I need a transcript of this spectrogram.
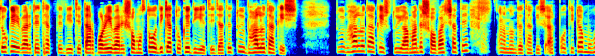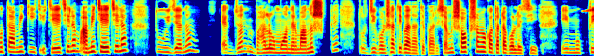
তোকে এই বাড়িতে থাকতে দিয়েছি। তারপরে এই বাড়ির সমস্ত অধিকার তোকে দিয়েছি যাতে তুই ভালো থাকিস। তুই ভালো থাকিস। তুই আমাদের সবার সাথে আনন্দে থাকিস। আর প্রতিটা মুহূর্তে আমি কি চেয়েছিলাম? আমি চেয়েছিলাম তুই যেন একজন ভালো মনের মানুষকে তোর জীবনসাথী বানাতে পারিস। আমি সবসময় কথাটা বলেছি, এই মুক্তি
